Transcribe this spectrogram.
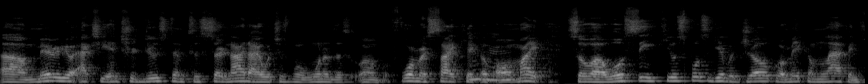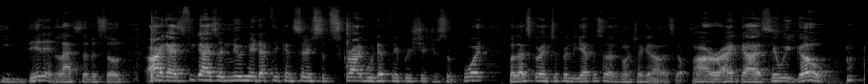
um, Mirio actually introduced him to Sir Nighteye, which is one of the um, former sidekick mm-hmm. of All mm-hmm. Might. So uh, we'll see. He was supposed to give a joke or make him laugh, and he didn't last episode. All right, guys, if you guys are new here, definitely consider subscribe. We definitely appreciate your support. But let's go ahead and jump into the episode. Let's go and check it out. Let's go. All right, guys, here we go.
